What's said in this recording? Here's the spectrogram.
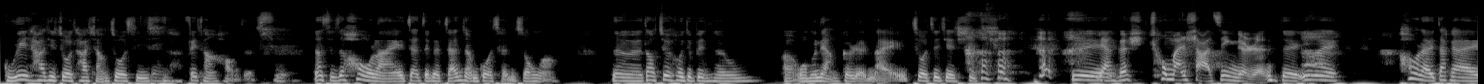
鼓励他去做他想做的事情是非常好的。是，那只是后来在这个辗转过程中啊，那到最后就变成呃我们两个人来做这件事情，因为两个充满傻劲的人，对，因为后来大概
